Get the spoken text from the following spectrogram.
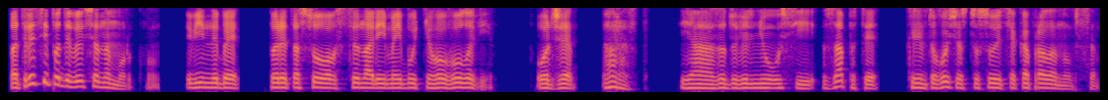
Патрицій подивився на моркву. Він ніби перетасовував сценарій майбутнього в голові. Отже, гаразд, я задовільню усі запити, крім того, що стосується капрала Нобса.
